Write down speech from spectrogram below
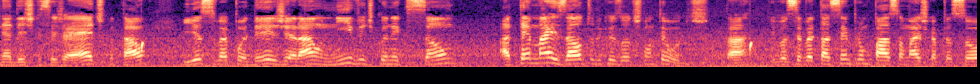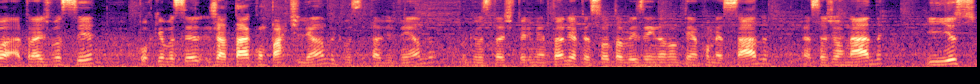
né, desde que seja ético e tal. E isso vai poder gerar um nível de conexão até mais alto do que os outros conteúdos, tá? E você vai estar sempre um passo a mais com a pessoa atrás de você, porque você já está compartilhando o que você está vivendo, o que você está experimentando e a pessoa talvez ainda não tenha começado nessa jornada. E isso,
